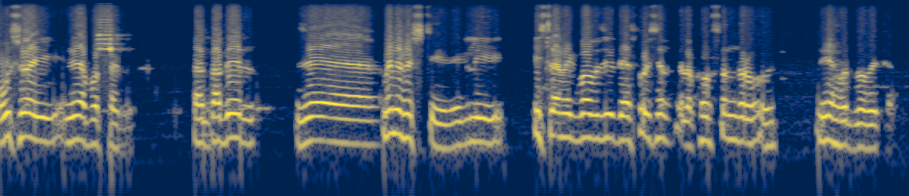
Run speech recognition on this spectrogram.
অবশ্যই নিরাপদ থাকবে। তাদের যে ম্যানিফেস্টি এগুলি ইসলামিক ভাবে যদি দেশ পরিচালিত খুব সুন্দর হবে নিরাপদ ভাবে থাকবে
